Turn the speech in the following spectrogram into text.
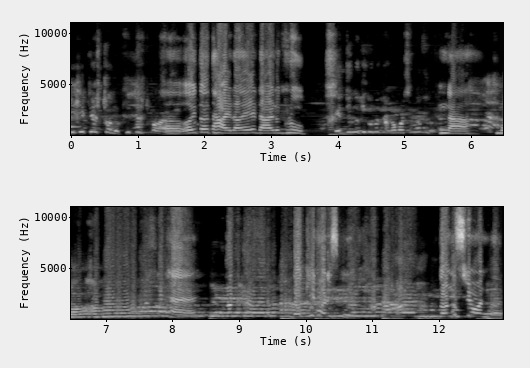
কি কি টেস্ট হলো? কি টেস্ট করা হলো? আহ, ওই তো থাইরয়েড আর গ্রুপ এর জন্য কি না। হ্যাঁ। দক্ষিণ হরি স্কুল। তনুশ্রী মন্ডল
